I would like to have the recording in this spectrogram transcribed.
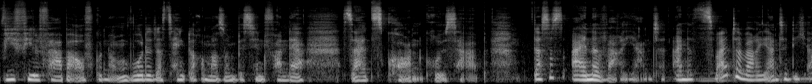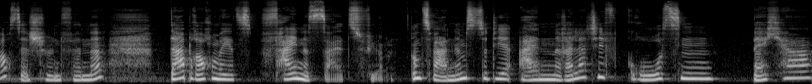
wie viel Farbe aufgenommen wurde. Das hängt auch immer so ein bisschen von der Salzkorngröße ab. Das ist eine Variante. Eine zweite Variante, die ich auch sehr schön finde, da brauchen wir jetzt feines Salz für. Und zwar nimmst du dir einen relativ großen Becher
